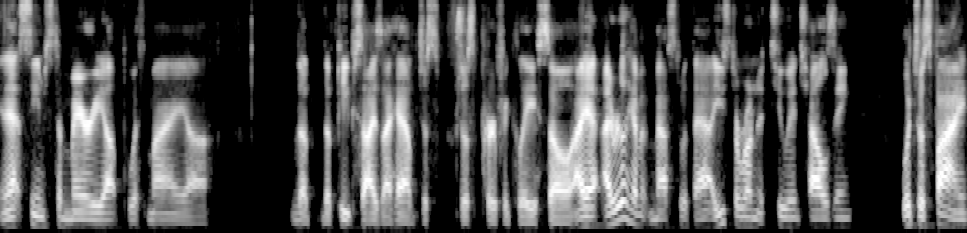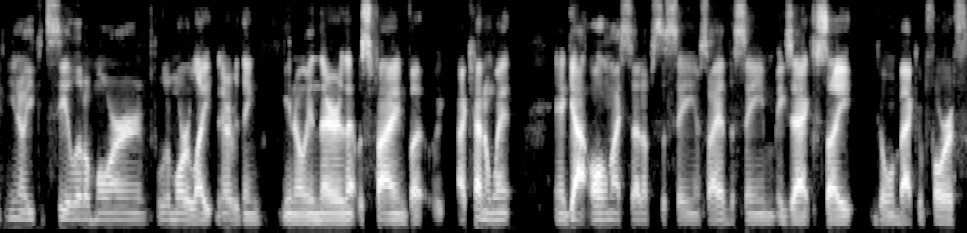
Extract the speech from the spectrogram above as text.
and that seems to marry up with my uh, the the peep size I have just just perfectly. So I I really haven't messed with that. I used to run a two inch housing, which was fine. You know, you could see a little more, a little more light and everything, you know, in there, and that was fine. But I kind of went and got all my setups the same, so I had the same exact sight going back and forth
